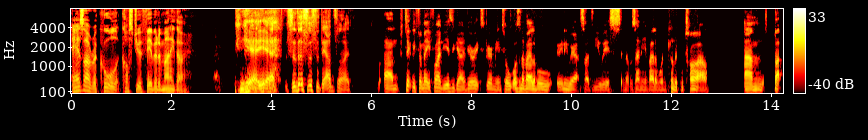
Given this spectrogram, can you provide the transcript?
as I recall, it cost you a fair bit of money, though. Yeah, yeah. So this is the downside. Um, particularly for me, five years ago, very experimental. It wasn't available anywhere outside the US, and it was only available in clinical trial. Um, but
